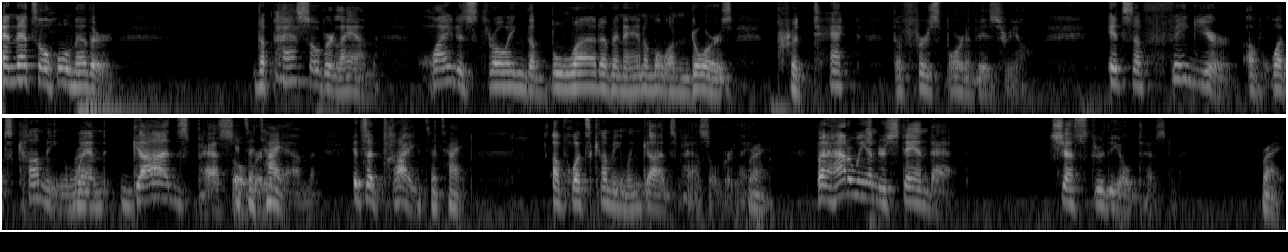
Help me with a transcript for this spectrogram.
And that's a whole nother. The Passover lamb, why does throwing the blood of an animal on doors protect the firstborn of Israel? It's a figure of what's coming when God's Passover It's a type. lamb. It's a type It's a type. of what's coming when God's Passover lamb. Right. But how do we understand that? Just through the Old Testament. Right.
